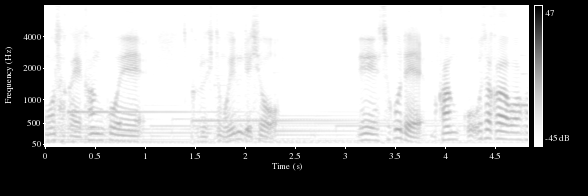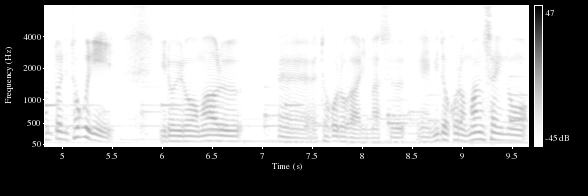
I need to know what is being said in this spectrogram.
大阪へ観光へ来る人もいるでしょう。で、そこで観光、大阪は本当に特にいろいろ回る、えーところがあります、えー見どころ満載の、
